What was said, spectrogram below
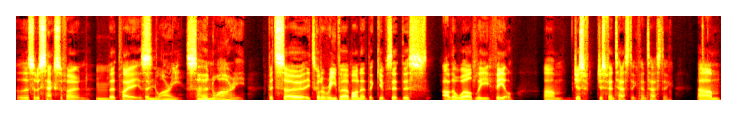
the sort of saxophone that plays, so noiry. so noiry, but so it's got a reverb on it that gives it this otherworldly feel. Um, just just fantastic, fantastic. Um,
